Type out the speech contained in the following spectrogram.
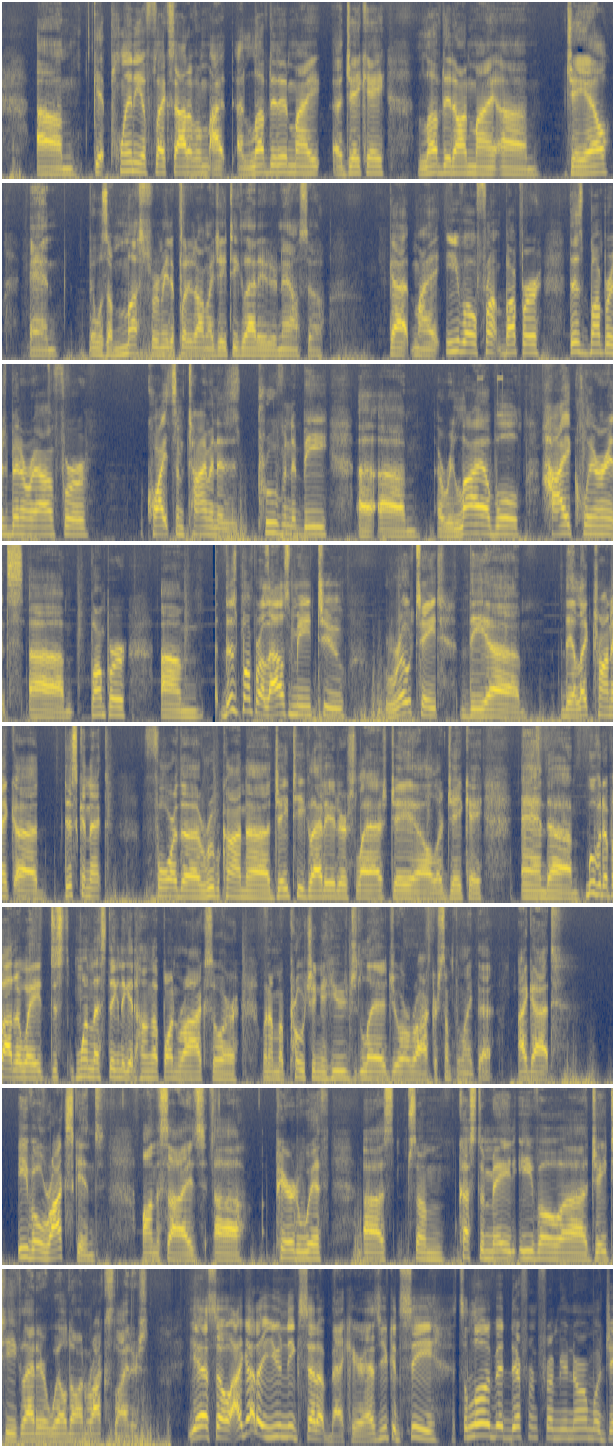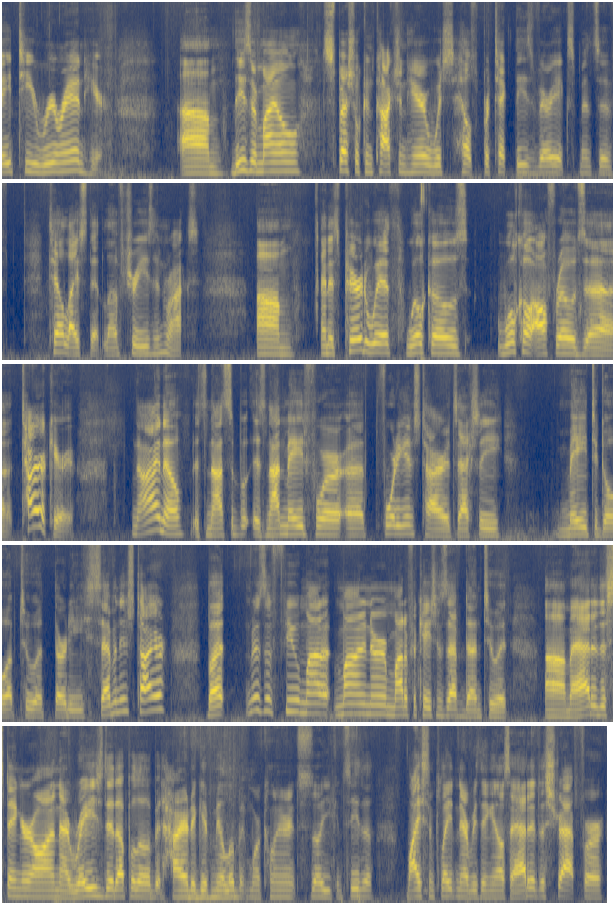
Um, get plenty of flex out of them. I, I loved it in my uh, JK, loved it on my um, JL, and it was a must for me to put it on my JT Gladiator now. So got my Evo front bumper. This bumper has been around for quite some time and it has proven to be uh, um, a reliable, high clearance um, bumper. Um, this bumper allows me to rotate the, uh, the electronic uh, disconnect for the Rubicon uh, JT Gladiator slash JL or JK and um, move it up out of the way. Just one less thing to get hung up on rocks or when I'm approaching a huge ledge or a rock or something like that. I got Evo rock skins on the sides uh, paired with uh, some custom made Evo uh, JT Gladiator weld-on rock sliders. Yeah, so I got a unique setup back here. As you can see, it's a little bit different from your normal JT rear end here. Um, these are my own special concoction here which helps protect these very expensive tail lights that love trees and rocks. Um, and it's paired with Wilco's Wilco Off-Road's uh, tire carrier. Now I know it's not it's not made for a 40 inch tire. It's actually made to go up to a 37 inch tire, but there's a few mod minor modifications I've done to it. Um, I added a stinger on, I raised it up a little bit higher to give me a little bit more clearance so you can see the license plate and everything else. I added a strap for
